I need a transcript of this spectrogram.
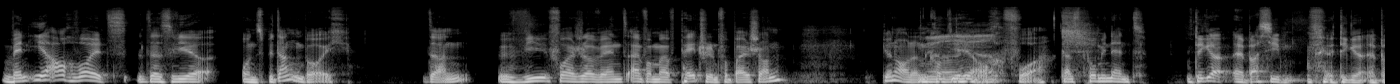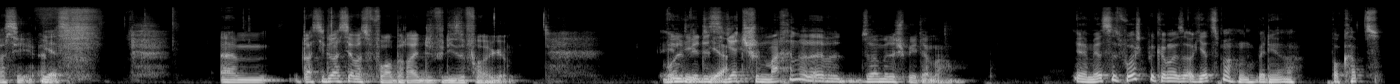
Wenn ihr auch wollt, dass wir uns bedanken bei euch, dann, wie vorher schon erwähnt, einfach mal auf Patreon vorbeischauen. Genau, dann Ja, kommt ihr hier ja. auch vor. Ganz prominent. Digga, äh, Bassi. Digga, äh, Bassi. Äh, Yes. Ähm, Basti, du hast ja was vorbereitet für diese Folge. Wollen wir Indeed, das ja. jetzt schon machen oder sollen wir das später machen? Ja, mir ist das wurscht, wir können es auch jetzt machen, wenn ihr Bock habt.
